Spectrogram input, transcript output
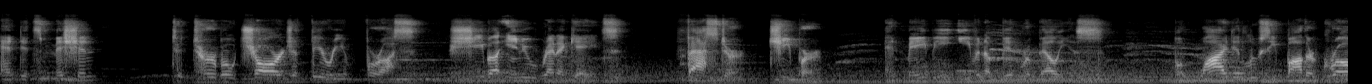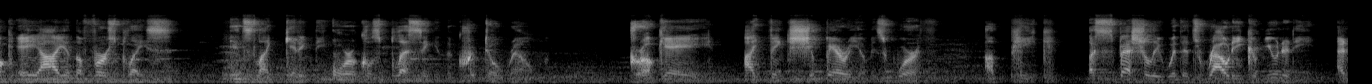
And its mission? To turbocharge Ethereum for us, Shiba Inu renegades. Faster, cheaper, and maybe even a bit rebellious. But why did Lucy bother Grok AI in the first place? It's like getting the Oracle's blessing in the crypto realm. Grok A, I think Shibarium is worth a peek, especially with its rowdy community and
